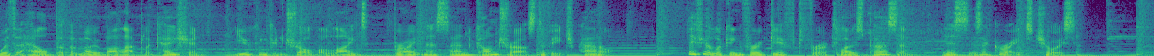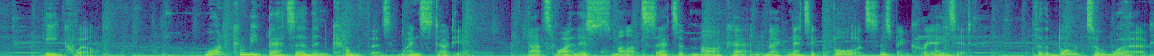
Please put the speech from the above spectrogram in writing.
With the help of a mobile application, you can control the light, brightness, and contrast of each panel. If you're looking for a gift for a close person, this is a great choice. Equil. What can be better than comfort when studying? That's why this smart set of marker and magnetic boards has been created. For the board to work,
